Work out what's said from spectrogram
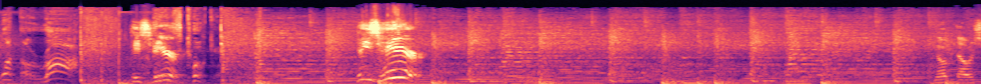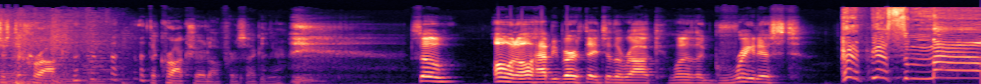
what the rock He's here. is cooking. He's here. Nope, that was just the croc. the croc showed up for a second there. So, all in all, happy birthday to The Rock, one of the greatest. If you smell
